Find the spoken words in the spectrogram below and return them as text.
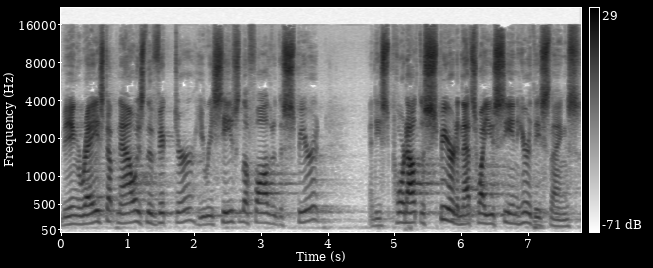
Being raised up now as the victor, he receives from the Father the Spirit, and he's poured out the Spirit, and that's why you see and hear these things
